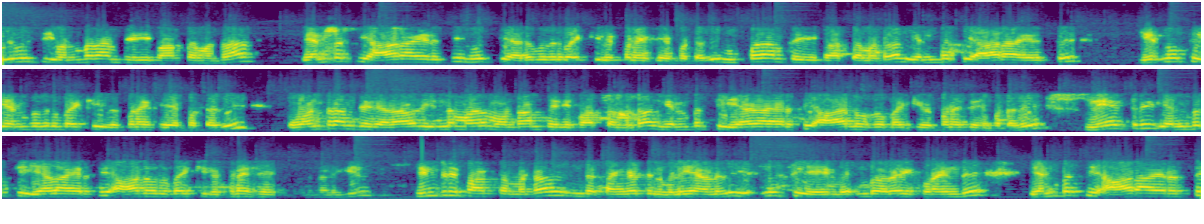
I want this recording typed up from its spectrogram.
இருபத்தி ஒன்பதாம் தேதி பார்த்தோம் என்றால் எண்பத்தி ஆறாயிரத்தி நூத்தி அறுபது ரூபாய்க்கு விற்பனை செய்யப்பட்டது. முப்பதாம் தேதி பார்த்தோம் என்றால் எண்பத்தி ஆறாயிரத்து எட்நூத்தி எண்பது ரூபாய்க்கு விற்பனை செய்யப்பட்டது. ஒன்றாம் தேதி அதாவது இந்த மாதம் ஒன்றாம் தேதி பார்த்தோம் என்றால் எண்பத்தி ஏழாயிரத்தி அறுநூறு ரூபாய்க்கு விற்பனை செய்யப்பட்டது. நேற்று எண்பத்தி ஏழாயிரத்தி அறுநூறு ரூபாய்க்கு விற்பனை நிலையில் இன்று பார்த்தோம் என்றால் இந்த தங்கத்தின் விலையானது எட்நூத்தி எண்பது ரூபாய் குறைந்து எண்பத்தி ஆறாயிரத்து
